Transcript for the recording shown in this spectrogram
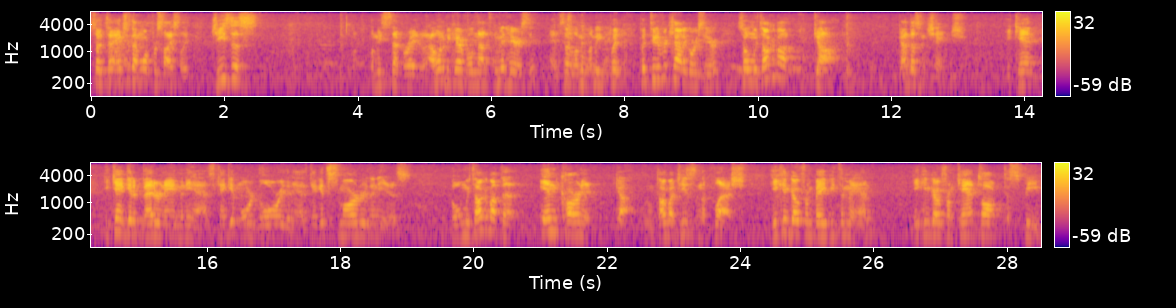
So to answer that more precisely, Jesus. Let me separate. I want to be careful not to commit heresy, and so let me let me put put two different categories here. So when we talk about God, God doesn't change. He can't he can't get a better name than he has. He can't get more glory than he has. He can't get smarter than he is. But when we talk about the incarnate God, when we talk about Jesus in the flesh, he can go from baby to man. He can go from can't talk to speak.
